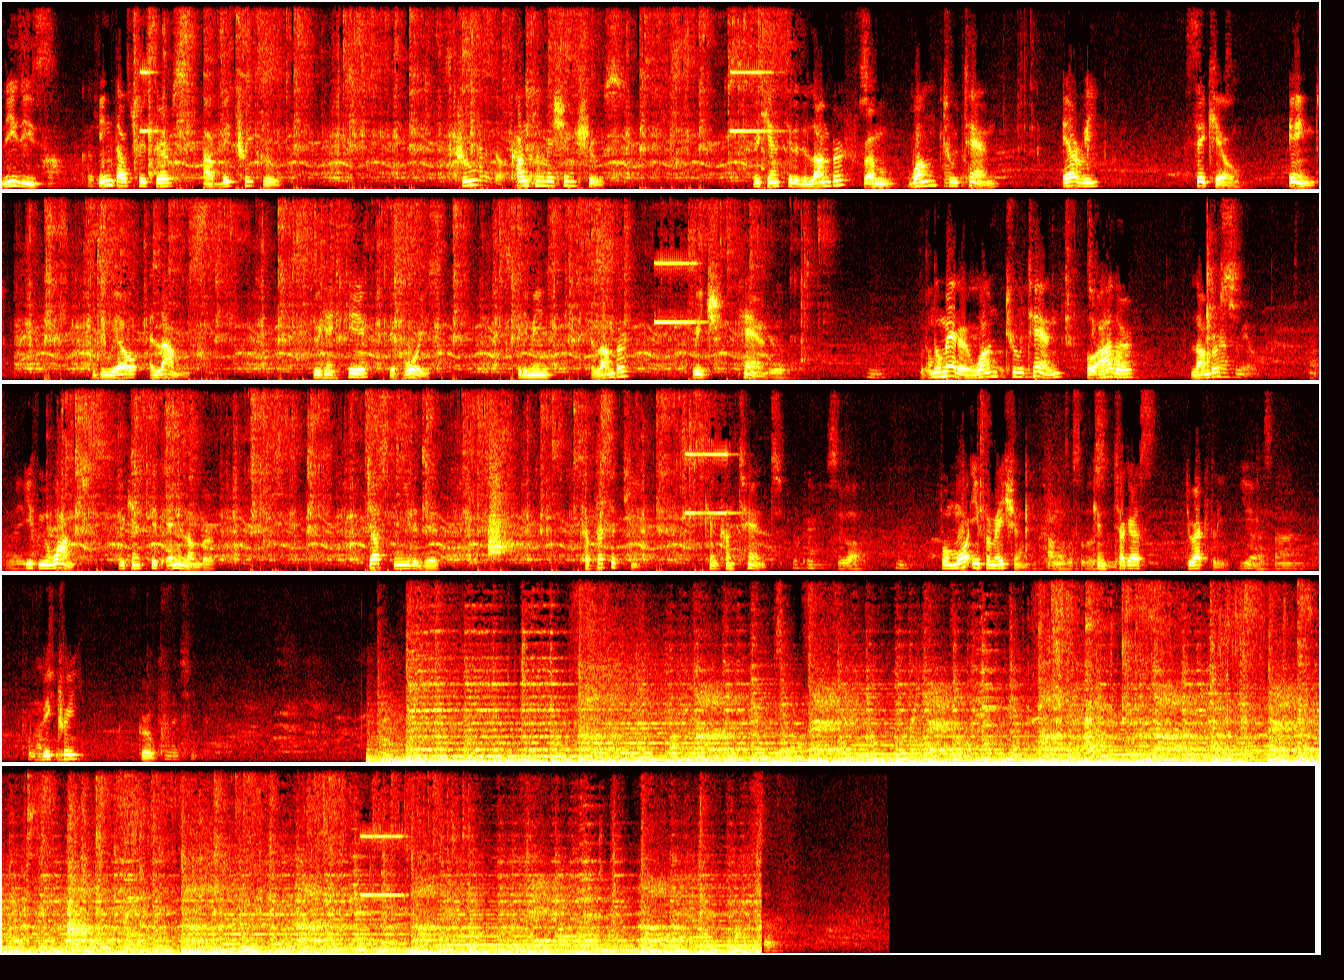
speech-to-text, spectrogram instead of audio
This is industry serves a Victory Group. Screw counting machine shoes. We can see the number from 1 to 10 every cycle and it will alarm. You can hear the voice. It means the number which 10. Yeah. Hmm no matter 1 2, 10 or other numbers. If we want, we can skip any number. Just need the capacity can content. Okay. For more information, can tag us directly. Victory Group.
